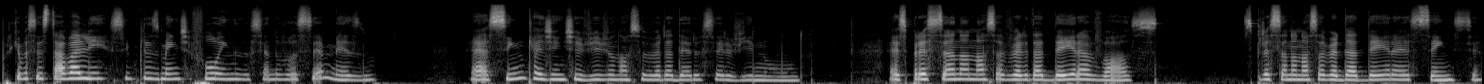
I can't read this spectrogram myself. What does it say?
porque você estava ali, simplesmente fluindo, sendo você mesmo. É assim que a gente vive o nosso verdadeiro servir no mundo. É expressando a nossa verdadeira voz, expressando a nossa verdadeira essência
